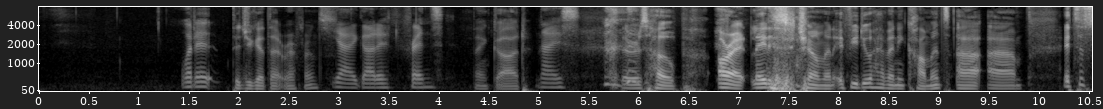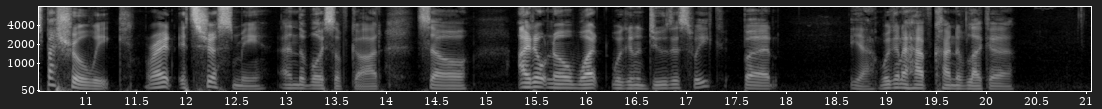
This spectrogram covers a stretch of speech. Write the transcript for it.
What it? Did you get that reference? Yeah, I got it, friends. Thank God. Nice. There is hope. All right, ladies and gentlemen, if you do have any comments, uh, um, it's a special week, right? It's just me and the voice of God. So I don't know what we're gonna do this week, but yeah, we're gonna have kind of like a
